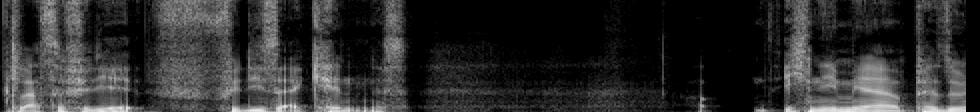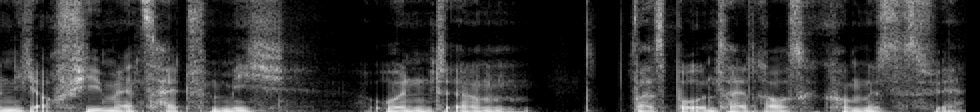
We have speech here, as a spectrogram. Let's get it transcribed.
klasse für die, für diese Erkenntnis. Ich nehme mir persönlich auch viel mehr Zeit für mich und ähm, was bei uns halt rausgekommen ist, dass wir,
